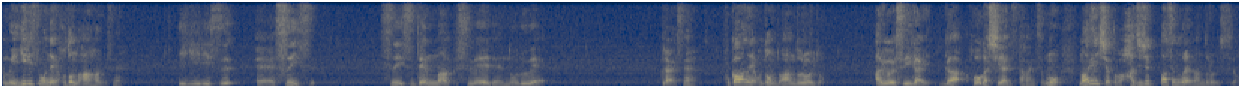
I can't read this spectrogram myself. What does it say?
でもイギリスもねほとんど半々ですね。イギリス、えー、スイス。スイスデンマークスウェーデンノルウェーくらいですね。他はねほとんどアンドロイド。iOS 以外が方がシェア率高いんですよ。もうマレーシアとか80%ぐらいのアンドロイドですよ。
